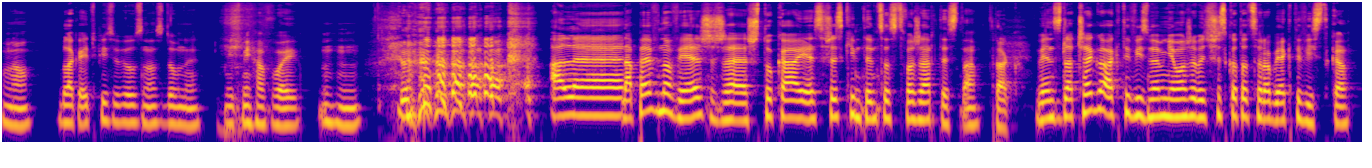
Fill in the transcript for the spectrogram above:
No. Black Eyed Peas był z nas dumny. Meet me halfway. Mhm. Ale na pewno wiesz, że sztuka jest wszystkim tym, co stworzy artysta. Tak. Więc dlaczego aktywizmem nie może być wszystko to, co robi aktywistka?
